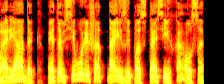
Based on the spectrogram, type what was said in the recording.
Порядок — это всего лишь одна из ипостасей хаоса,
